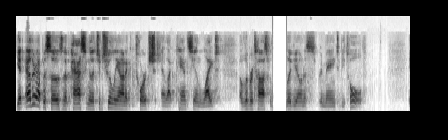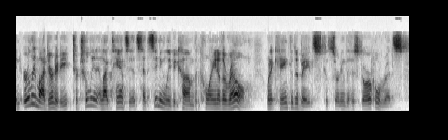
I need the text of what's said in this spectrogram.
Yet other episodes in the passing of the Tertullianic torch and Lactantian light of Libertas Religionis remain to be told. In early modernity, Tertullian and Lactantius had seemingly become the coin of the realm when it came to debates concerning the historical writs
